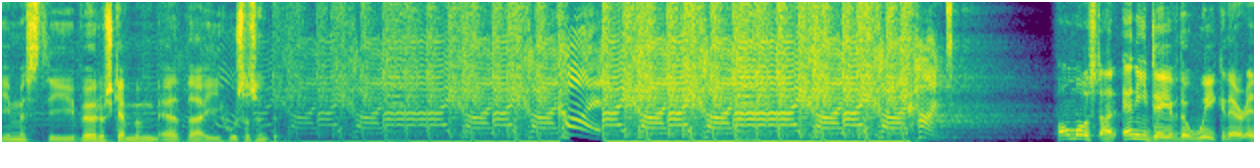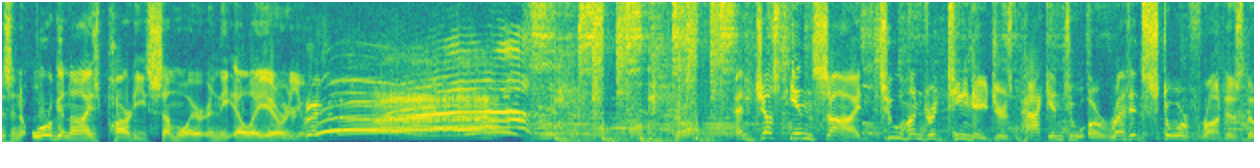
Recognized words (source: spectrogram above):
í mest í vöruskemmum eða í húsasöndum. Almost on any day of the week there is an organized party somewhere in the LA area. And just inside, 200 teenagers pack into a rented storefront as the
